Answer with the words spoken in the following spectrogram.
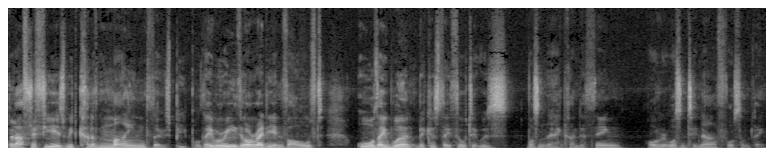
But after a few years, we'd kind of mined those people. They were either already involved or they weren't because they thought it was, wasn't their kind of thing or it wasn't enough or something.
